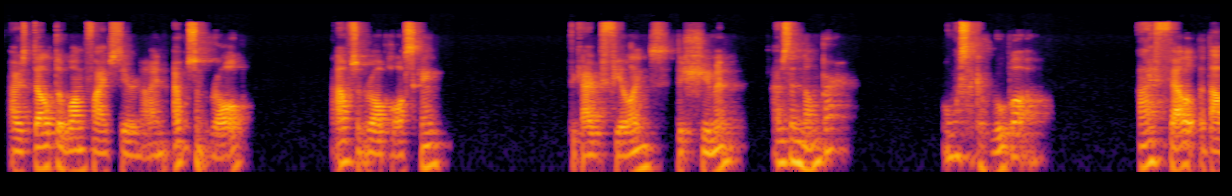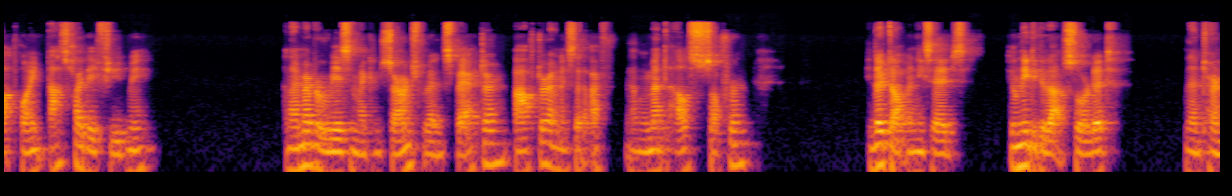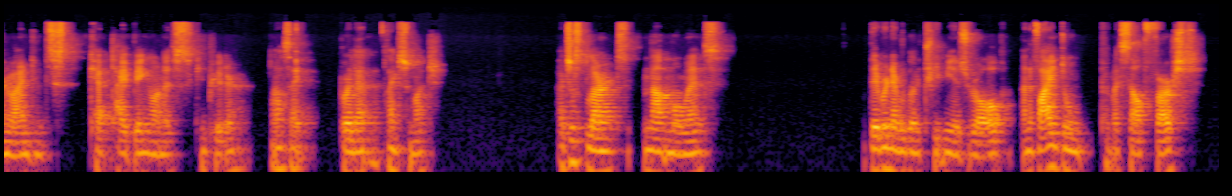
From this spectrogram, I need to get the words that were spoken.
I was Delta 1509. I wasn't Rob. I wasn't Rob Hosking, the guy with feelings, the human. I was a number, almost like a robot. And I felt at that point that's how they viewed me. And I remember raising my concerns for the inspector after, and I said, I've, I'm mental health sufferer. He looked up and he said, You'll need to get that sorted. And then turned around and kept typing on his computer. And I was like, Brilliant. Thanks so much. I just learned in that moment they were never going to treat me as Rob. And if I don't put myself first,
